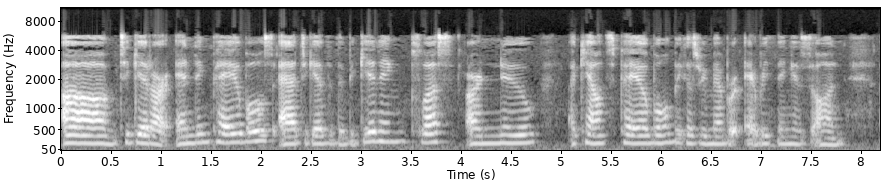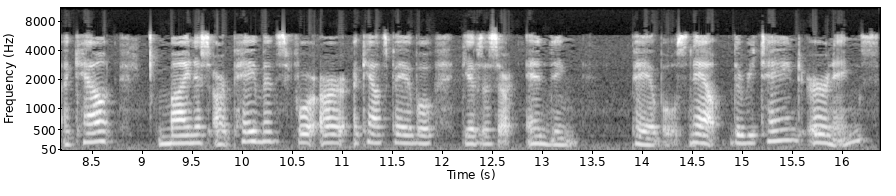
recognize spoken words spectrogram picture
um, to get our ending payables, add together the beginning plus our new accounts payable because remember everything is on account minus our payments for our accounts payable gives us our ending payables. Now the retained earnings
